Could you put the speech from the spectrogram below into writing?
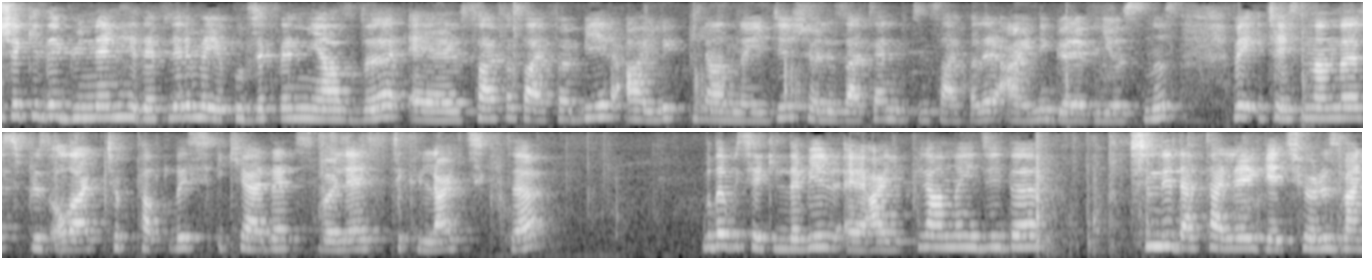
Bu şekilde günlerin, hedeflerin ve yapılacaklarının yazdığı e, sayfa sayfa bir aylık planlayıcı. Şöyle zaten bütün sayfaları aynı görebiliyorsunuz. Ve içerisinden de sürpriz olarak çok tatlı iki adet böyle stickerlar çıktı. Bu da bu şekilde bir e, aylık planlayıcıydı. Şimdi defterlere geçiyoruz. Ben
